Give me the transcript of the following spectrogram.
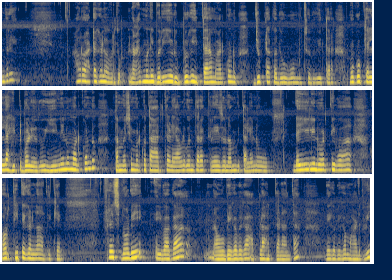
ಅಂದರೆ ಅವ್ರ ಆಟಗಳು ಅವ್ರದ್ದು. ನಾಗಮಣಿ ಬರೀ ಇವರಿಬ್ಬರಿಗೂ ಈ ಥರ ಮಾಡಿಕೊಂಡು ಜುಟ್ಟು ಹಾಕೋದು, ಹೂವು ಮುಚ್ಚೋದು ಈ ಥರ. ಮುಖಕ್ಕೆಲ್ಲ ಹಿಟ್ಟು ಬಳಿಯೋದು, ಏನೇನೋ ಮಾಡಿಕೊಂಡು ತಮಾಷೆ ಮಾಡ್ಕೊತಾ ಇರ್ತಾಳೆ. ಅವಳಿಗೊಂಥರ ಕ್ರೇಜು, ನಮಗೆ ತಲೆನೋವು. ಡೈಲಿ ನೋಡ್ತೀವ ಅವ್ರ ತೀಟೆಗಳನ್ನ ಅದಕ್ಕೆ. ಫ್ರೆಂಡ್ಸ್ ನೋಡಿ, ಇವಾಗ ನಾವು ಬೇಗ ಬೇಗ ಹಪ್ಪಳ ಹತ್ತೋಣ ಅಂತ ಬೇಗ ಬೇಗ ಮಾಡಿದ್ವಿ.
